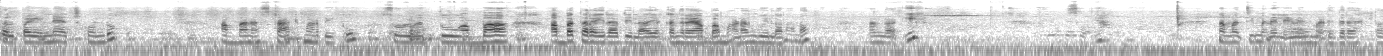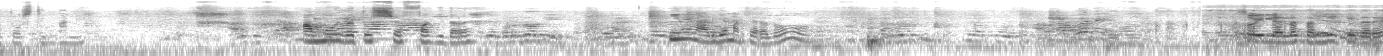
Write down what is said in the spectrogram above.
ಸ್ವಲ್ಪ ಎಣ್ಣೆ ಹಚ್ಕೊಂಡು ಹಬ್ಬನ ಸ್ಟಾರ್ಟ್ ಮಾಡಬೇಕು. ಸೊ ಇವತ್ತು ಹಬ್ಬ ಹಬ್ಬ ಥರ ಇರೋದಿಲ್ಲ. ಯಾಕಂದರೆ ಹಬ್ಬ ಮಾಡೋಂಗೂ ಇಲ್ಲ ನಾನು. ಹಂಗಾಗಿ ನಮ್ಮ ಅಜ್ಜಿ ಮನೇಲಿ ಏನೇನು ಮಾಡಿದ್ದಾರೆ ಅಂತ ತೋರಿಸ್ತೀನಿ, ಬನ್ನಿ. ಅಮ್ಮು ಇವತ್ತು ಶೆಫ್ ಆಗಿದ್ದಾಳೆ. ನೀನೇನು ಅಡುಗೆ ಮಾಡ್ತಾ ಇರೋದು? ಸೊ ಇಲ್ಲೆಲ್ಲ ತಂದಿಟ್ಟಿದ್ದಾರೆ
